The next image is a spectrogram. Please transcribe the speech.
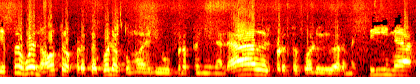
después, bueno, otros protocolos como es el ibuprofeno inhalado, el protocolo de ivermectina,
